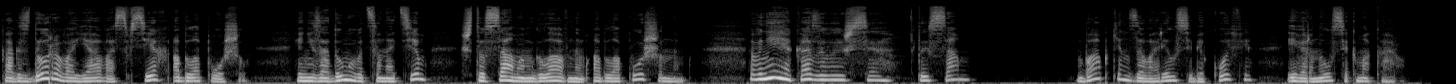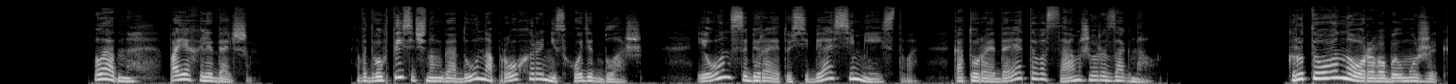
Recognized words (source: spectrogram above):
как здорово я вас всех облапошил, и не задумываться над тем, что самым главным облапошенным в ней оказываешься ты сам. Бабкин заварил себе кофе и вернулся к Макару. «Ладно, поехали дальше». В 2000 году на Прохора не сходит блажь и он собирает у себя семейство, которое до этого сам же разогнал. Крутого норова был мужик,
